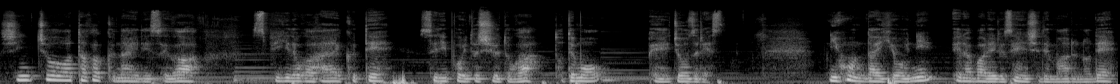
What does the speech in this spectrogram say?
身長は高くないですがスピードが速くてスリーポイントシュートがとても、上手です。日本代表に選ばれる選手でもあるので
